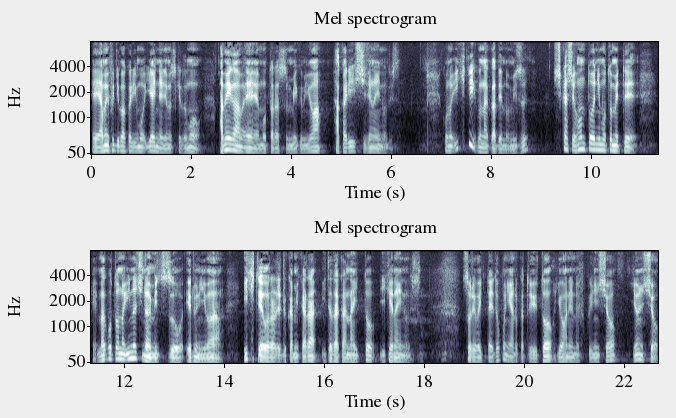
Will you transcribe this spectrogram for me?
えー、雨降りばかりも嫌になりますけども雨が、えー、もたらす恵みは計り知れないのです。この生きていく中での水しかし本当に求めて誠の命の水を得るには生きておられる神からいただかないといけないのです。それは一体どこにあるかというとヨハネの福音書4章。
